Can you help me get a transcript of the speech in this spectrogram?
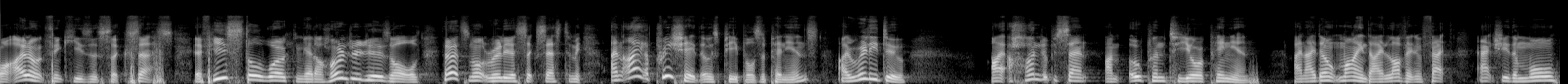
well, I don't think he's a success. If he's still working at 100 years old, that's not really a success to me. And I appreciate those people's opinions. I really do. I 100% I'm open to your opinion. And I don't mind. I love it. In fact, actually the more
